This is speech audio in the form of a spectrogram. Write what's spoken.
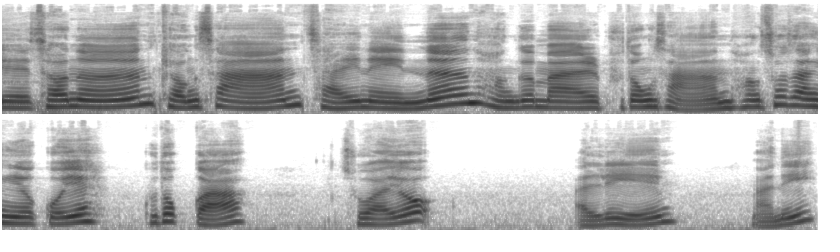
예, 저는 경산 자인에 있는 황금알 부동산 황 소장이었고 예, 구독과 좋아요, 알림 많이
